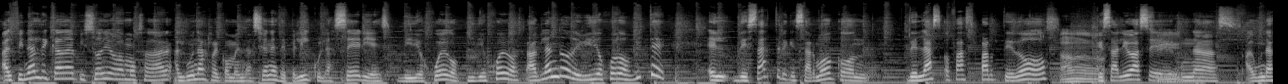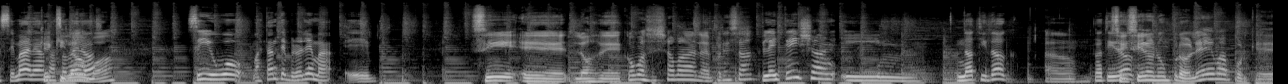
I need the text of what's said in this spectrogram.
Al final de cada episodio vamos a dar algunas recomendaciones de películas, series, videojuegos, videojuegos. Hablando de videojuegos, ¿viste el desastre que se armó con The Last of Us Parte 2? Ah, que salió hace sí. unas algunas semanas Qué más o menos. quilombo, ¿eh? Sí, hubo bastante problema. Eh, Sí, eh, los de. ¿Cómo se llama la empresa? PlayStation y mm, Naughty Dog. Ah, Naughty se Dog. hicieron un problema porque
